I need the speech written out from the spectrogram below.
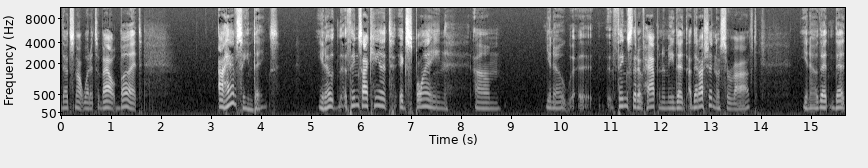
that's not what it's about. But I have seen things, you know, things I can't explain. Um, you know, uh, things that have happened to me that that I shouldn't have survived. You know that that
